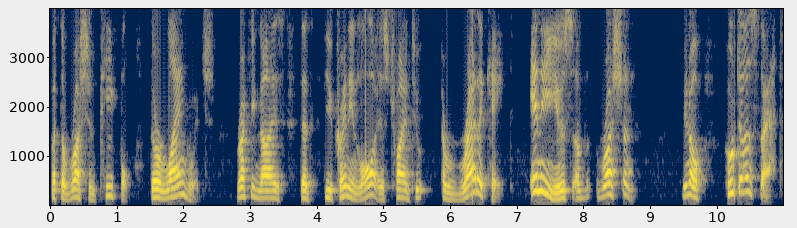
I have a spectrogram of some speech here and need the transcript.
but the Russian people, their language. Recognize that the Ukrainian law is trying to eradicate any use of Russian. You know, who does that?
